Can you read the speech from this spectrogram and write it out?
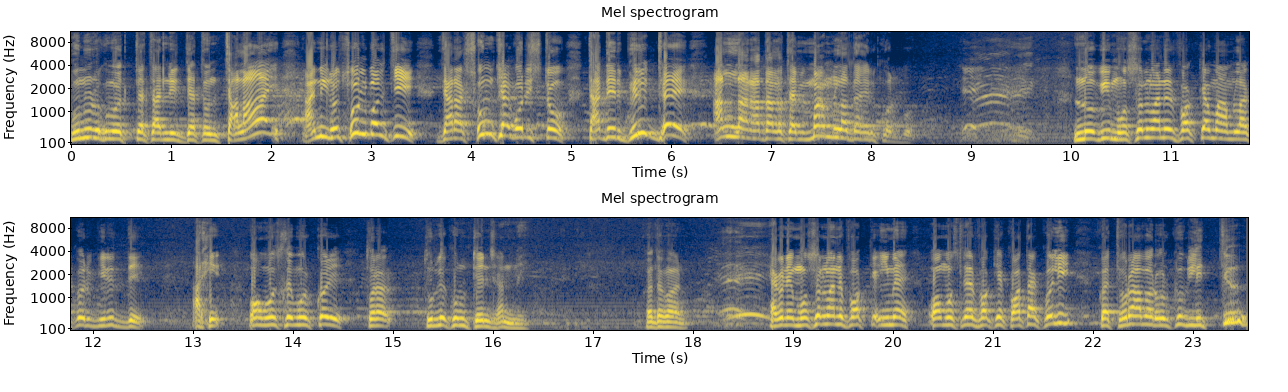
কোনো রকম অত্যাচার নির্যাতন চালায়, আমি রসুল বলছি, যারা সংখ্যাগরিষ্ঠ, তাদের বিরুদ্ধে আল্লাহর আদালতে আমি মামলা দায়ের করব। নবী মুসলমানের পক্ষে মামলা করি বিরুদ্ধে। আর অমুসলিম করে, তোরা তুলে কোনো টেনশন নেই। কতক্ষণ এখন এই মুসলমানের পক্ষে, ইমে অমুসলিমের পক্ষে কথা কলি তোরা আবার ওর খুব লিচ্ছু।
